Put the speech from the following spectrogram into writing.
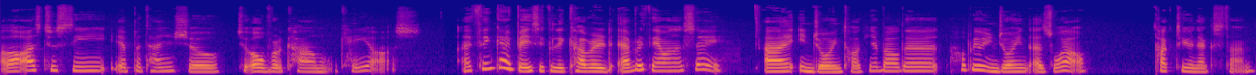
allow us to see a potential to overcome chaos. I think I basically covered everything I want to say. I enjoyed talking about it. Hope you enjoyed as well. Talk to you next time.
